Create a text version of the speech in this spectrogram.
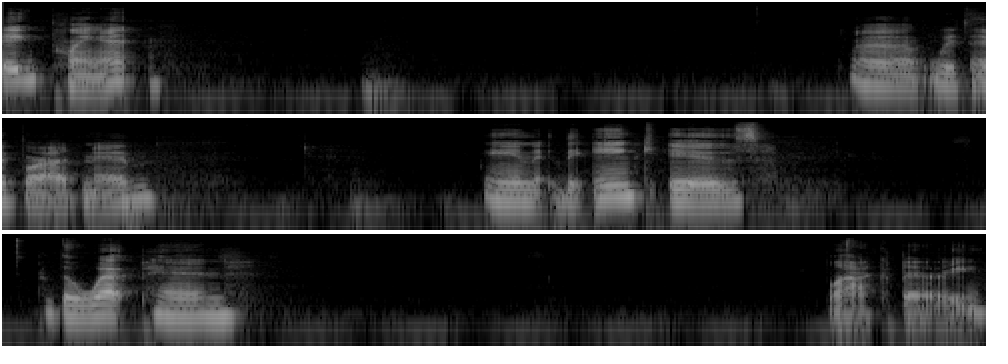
eggplant uh, with a broad nib. And the ink is the wet pen blackberry.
